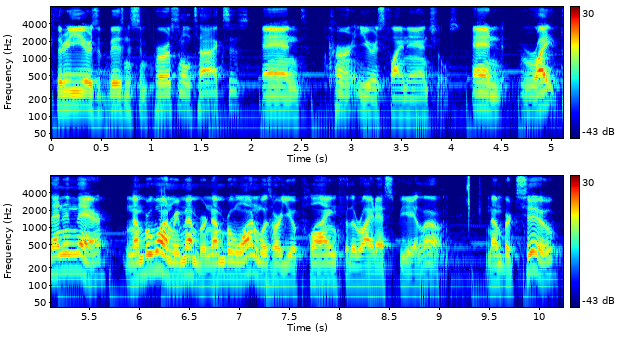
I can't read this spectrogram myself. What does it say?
Three years of business and personal taxes and current year's financials. And right then and there, number one, remember, number one was are you applying for the right SBA loan? Number two,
